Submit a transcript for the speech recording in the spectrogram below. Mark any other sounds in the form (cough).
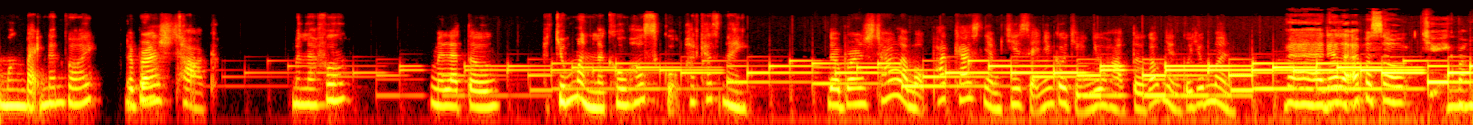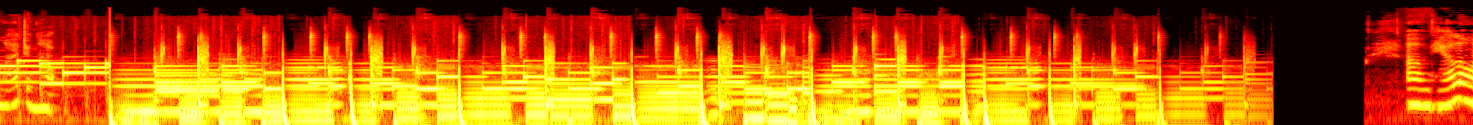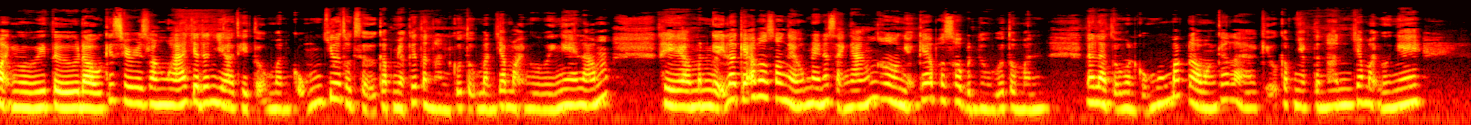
Chào mừng bạn đến với The Brunch Talk. Mình là Phương Mình là Tường. Chúng mình là co-host của podcast này The Brunch Talk là một podcast nhằm chia sẻ những câu chuyện du học từ góc nhìn của chúng mình. Và đây là episode Chuyện văn hóa trường học mọi người, từ đầu cái series văn hóa cho đến giờ thì tụi mình cũng chưa thực sự cập nhật cái tình hình của tụi mình cho mọi người nghe lắm Thì uh, mình nghĩ là cái episode ngày hôm nay nó sẽ ngắn hơn những cái episode bình thường của tụi mình Nên là tụi mình cũng muốn bắt đầu bằng cách là kiểu cập nhật tình hình cho mọi người nghe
